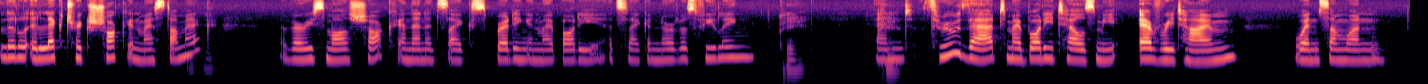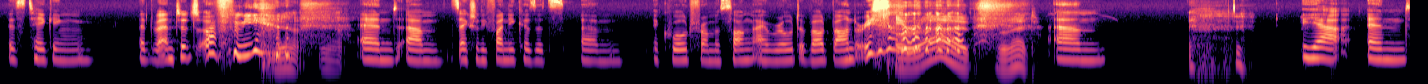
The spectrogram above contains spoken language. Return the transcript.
little electric shock in my stomach. Mm-hmm. A very small shock and then it's like spreading in my body. It's like a nervous feeling. Okay. And through that, my body tells me every time when someone is taking advantage of me. Yeah. Yeah. and um, it's actually funny because it's um, a quote from a song I wrote about boundaries. All right. All right. um, yeah, and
